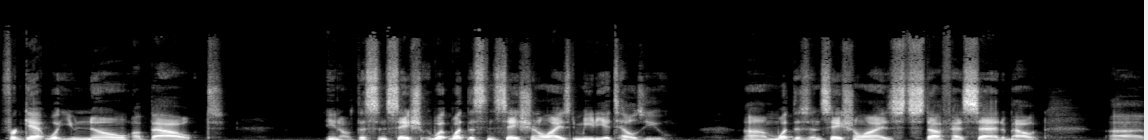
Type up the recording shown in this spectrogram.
forget what you know about you know the sensation what what the sensationalized media tells you um, what the sensationalized stuff has said about uh,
